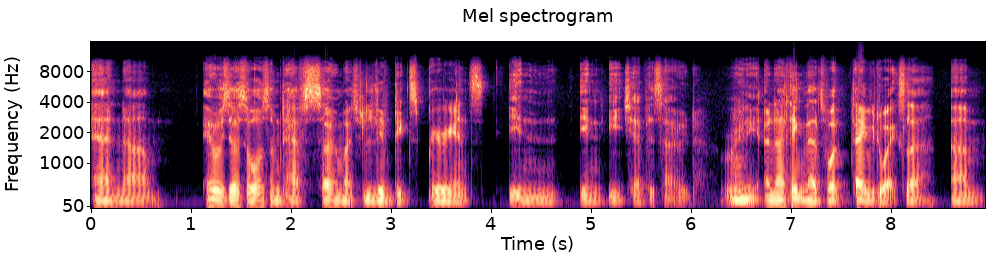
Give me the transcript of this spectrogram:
And um, it was just awesome to have so much lived experience in in each episode, really. Mm. And I think that's what David Wexler um,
